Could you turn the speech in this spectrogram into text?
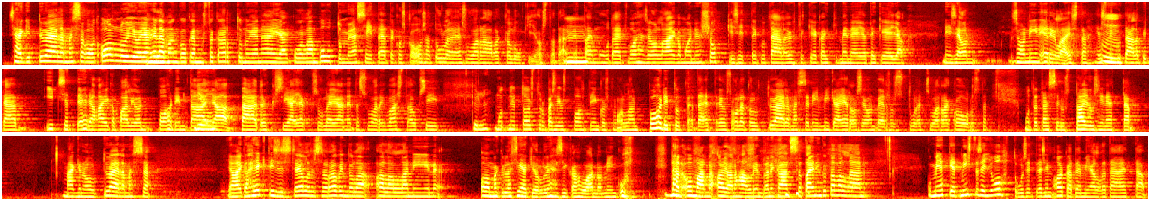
säkin työelämässä oot ollut jo ja Mm. elämänkokemusta karttunut ja näin, ja kun ollaan puhuttu myös siitä, että koska osa tulee suoraan vaikka lukiosta tänne Mm. tai muuta, että voihan se olla aikamoinen shokki sitten, kun täällä yhtäkkiä kaikki menee ja tekee, ja niin se on, se on niin erilaista. Ja sitten Mm. kun täällä pitää itse tehdä aika paljon pohdintaa Joo. ja päätöksiä, ja sulle ei anneta suoria vastauksia, Kyllä. mutta nyt tuosta rupesin just pohtiin, koska me ollaan pohdittu tätä, että jos olet ollut työelämässä, niin mikä ero se on versus tulet suoraan koulusta. Mutta tässä just tajusin, että mäkin olen ollut työelämässä ja aika hektisessä sellaisessa ravintola-alalla, niin oon mä kyllä sielläkin ollut ihan sikahuono niin kuin tämän oman ajanhallintani kanssa. Tai niin kuin tavallaan, kun miettii, että mistä se johtuu sitten esim. akatemialla tämä, että äh,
